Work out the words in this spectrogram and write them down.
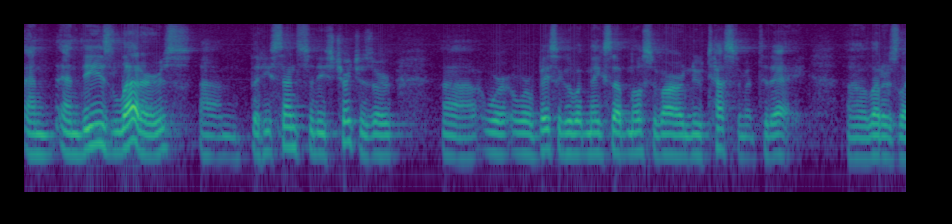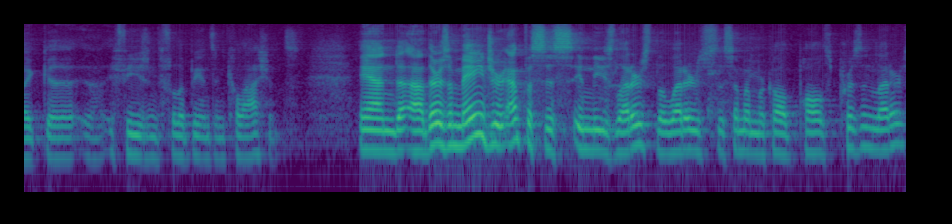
and, and these letters um, that he sends to these churches are were, were, basically what makes up most of our New Testament today. Uh, letters like uh, Ephesians, Philippians, and Colossians. And uh, there's a major emphasis in these letters. The letters, some of them are called Paul's prison letters.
